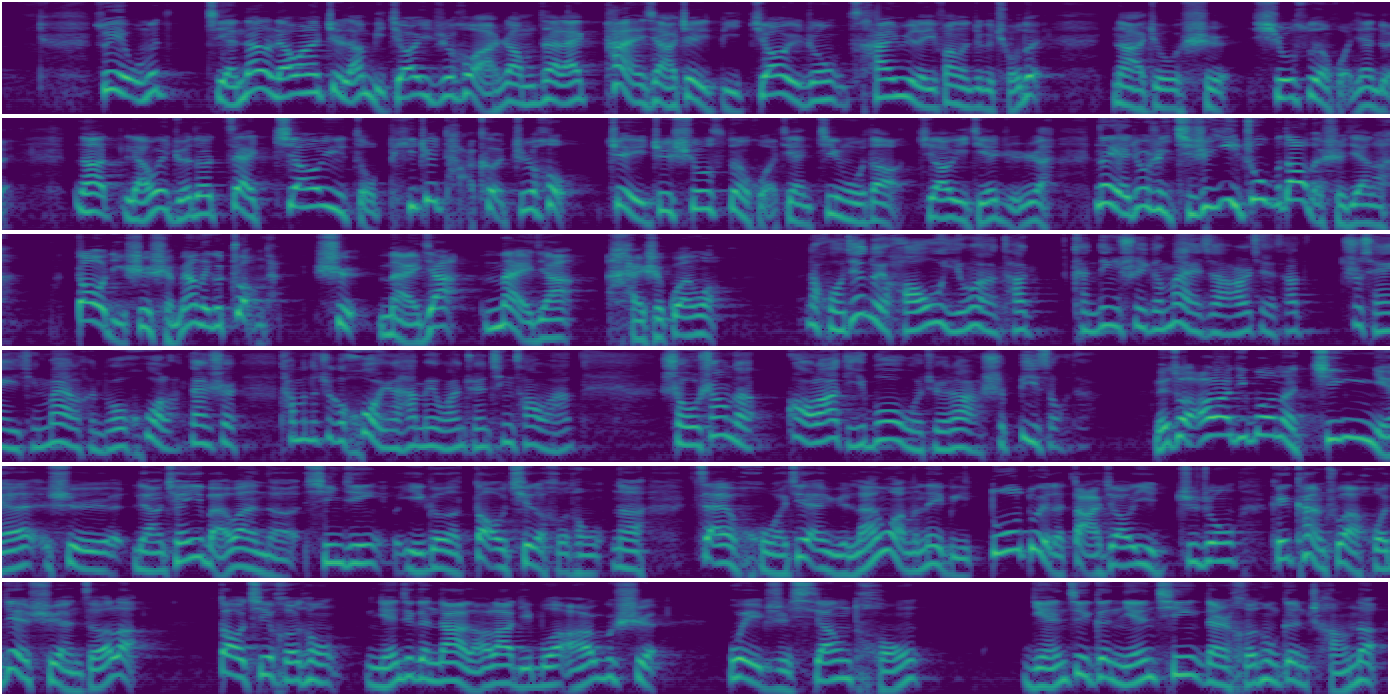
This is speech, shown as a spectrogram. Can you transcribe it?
所以我们。简单的聊完了这两笔交易之后啊，让我们再来看一下这笔交易中参与了一方的这个球队，那就是休斯顿火箭队。那两位觉得，在交易走 P.J. 塔克之后，这支休斯顿火箭进入到交易截止日，那也就是其实一周不到的时间了，到底是什么样的一个状态？是买家、卖家还是观望？那火箭队毫无疑问，他肯定是一个卖家，而且他之前已经卖了很多货了，但是他们的这个货源还没完全清仓完。手上的奥拉迪波，我觉得啊是必走的。没错，奥拉迪波呢，今年是两千一百万的薪金，一个到期的合同。那在火箭与篮网的那笔多队的大交易之中，可以看出啊，火箭选择了到期合同年纪更大的奥拉迪波，而不是位置相同、年纪更年轻但是合同更长的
